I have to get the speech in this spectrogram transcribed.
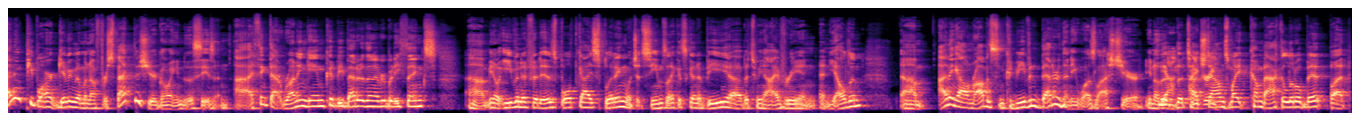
I think people aren't giving them enough respect this year going into the season. I think that running game could be better than everybody thinks. Um, you know, even if it is both guys splitting, which it seems like it's going to be uh, between Ivory and, and Yeldon. Um, I think Allen Robinson could be even better than he was last year. You know, the, yeah, the touchdowns might come back a little bit, but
